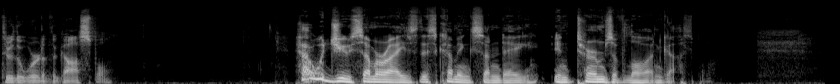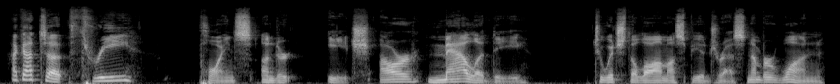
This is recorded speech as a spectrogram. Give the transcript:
through the word of the gospel. How would you summarize this coming Sunday in terms of law and gospel? I got uh, three points under each. Our malady to which the law must be addressed. Number one,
